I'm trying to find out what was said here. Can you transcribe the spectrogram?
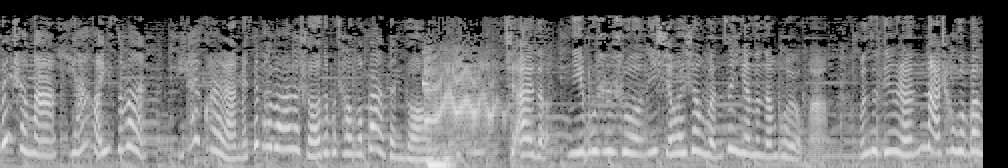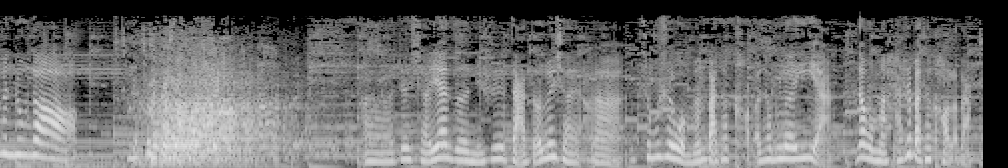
为什么？你还好意思问？你太快了，每次啪啪啪的时候都不超过半分钟。亲爱的，你不是说你喜欢像蚊子一样的男朋友吗？蚊子叮人哪超过半分钟的？呃，这小叶子，你是咋得罪小杨了？是不是我们把他烤了，他不乐意啊？那我们还是把他烤了吧。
